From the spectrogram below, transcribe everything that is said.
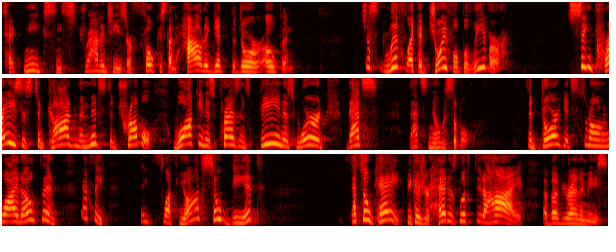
techniques and strategies are focused on how to get the door open. Just live like a joyful believer. Sing praises to God in the midst of trouble. Walk in His presence. Be in His Word. That's, that's noticeable. The door gets thrown wide open. If they, they fluff you off, so be it. That's okay because your head is lifted high above your enemies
